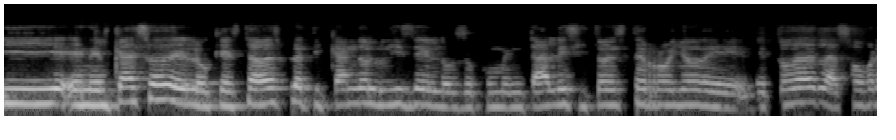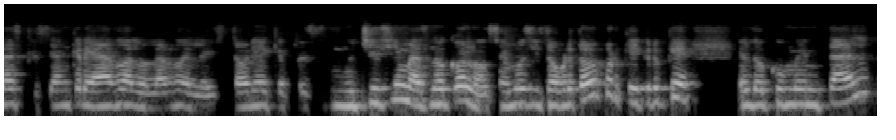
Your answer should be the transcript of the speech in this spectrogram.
Y en el caso de lo que estabas platicando, Luis, de los documentales y todo este rollo de, todas las obras que se han creado a lo largo de la historia, que pues muchísimas no conocemos, y sobre todo porque creo que el documental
